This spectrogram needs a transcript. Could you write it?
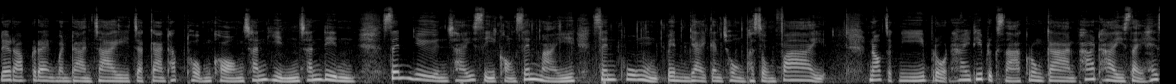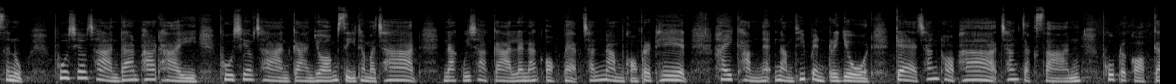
ได้รับแรงบันดาลใจจากการทับถมของชั้นหินชั้นดิน เส้นยืนใช้สีของเส้นไหม เส้นพุ่งเป็นใยกันชงผสมฝ้าย นอกจากนี้โปรดให้ที่ปรึกษาโครงการผ้าไทยใส่ให้สนุก ผู้เชี่ยวชาญญด้านผ้าไทย ผู้เชี่ยวชาญการย้อมสีธรรมชาติ นักวิชาการและนักออกแบบชั้นนำของประเทศ ให้คำแนะนำที่เป็นประโยชน์ แก่ช่างทอผ้า ช่างจักสาร ผู้ประกอบก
